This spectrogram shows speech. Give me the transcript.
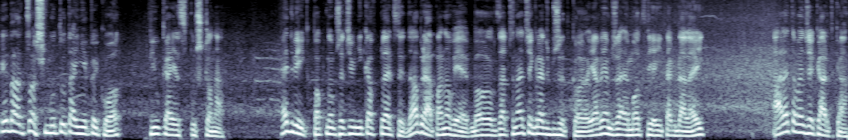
chyba coś mu tutaj nie pykło. Piłka jest spuszczona. Hedwig popnął przeciwnika w plecy. Dobra, panowie, bo zaczynacie grać brzydko. Ja wiem, że emocje i tak dalej, ale to będzie kartka.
